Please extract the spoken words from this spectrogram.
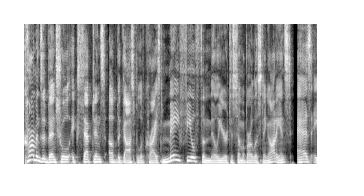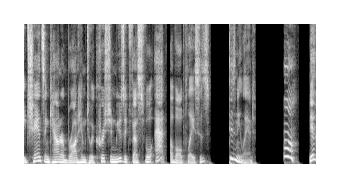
Carmen's eventual acceptance of the gospel of Christ may feel familiar to some of our listening audience, as a chance encounter brought him to a Christian music festival at, of all places, Disneyland. Huh. Yeah,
